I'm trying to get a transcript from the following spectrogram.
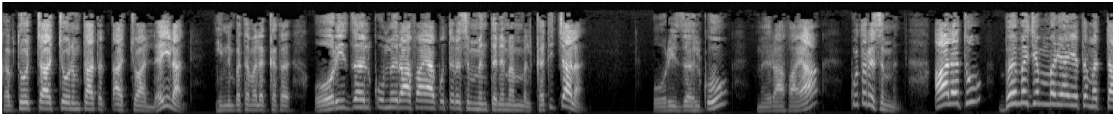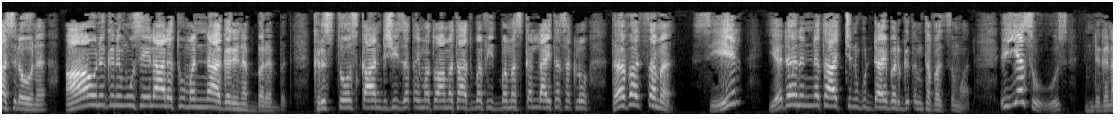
ከብቶቻቸውንም ታጠጣቸዋለ ይላል። ይህንም በተመለከተ ኦሪት ዘህልቁ ምዕራፍ 20 ቁጥር ስምንትን መመልከት ይቻላል። ኦሪት ዘህልቁ ምዕራፍ 20 ቁጥር ስምንት አለቱ በመጀመሪያ የተመታ ስለሆነ አሁን ግን ሙሴ ለዓለቱ መናገር ነበረበት። ክርስቶስ ከ1900 ዓመታት በፊት በመስቀል ላይ ተሰክሎ ተፈጸመ ሲል የደህንነታችን ጉዳይ በእርግጥም ተፈጽሟል። ኢየሱስ እንደገና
